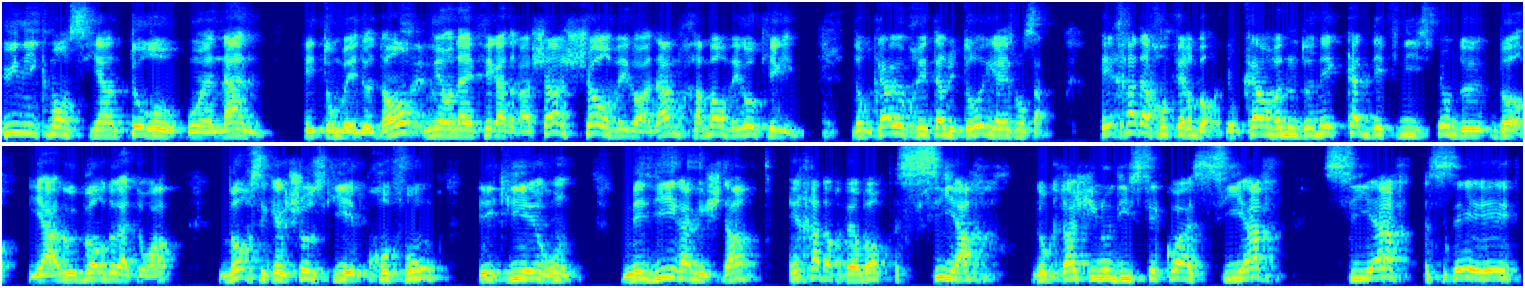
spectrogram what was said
Uniquement si un taureau ou un âne est tombé dedans, mais on avait fait la dracha, Shor Vego Adam, Chamor Vego Kérim. Donc là, le propriétaire du taureau, il est responsable. Et bord. Donc là, on va nous donner quatre définitions de bord. Il y a le bord de la Torah. Bord, c'est quelque chose qui est profond et qui est rond. Mais dit la Mishnah, et bord, Siyar. Donc Rachid nous dit, c'est quoi Siyar Siyar, c'est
